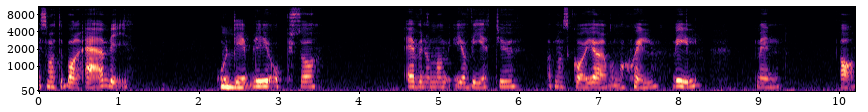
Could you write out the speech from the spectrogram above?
Som att det bara är vi. Och Mm. det blir ju också, även om man, jag vet ju att man ska göra vad man själv vill. Men ja,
